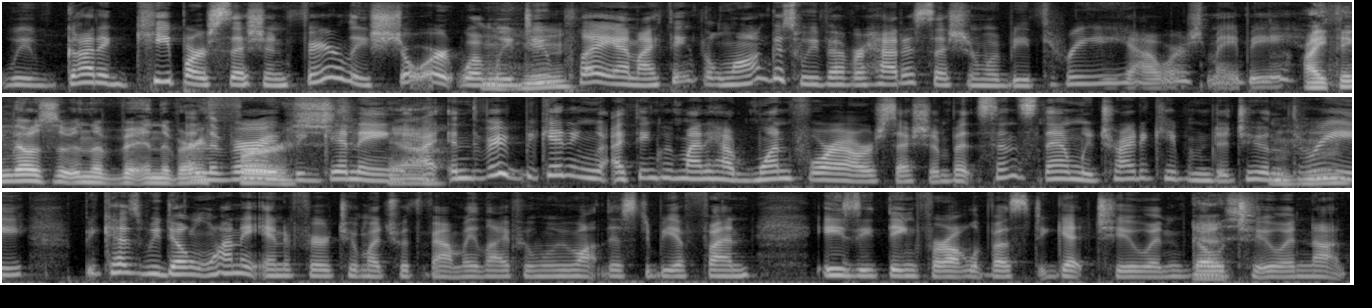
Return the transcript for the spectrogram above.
we've got to keep our session fairly short when we Mm-hmm. do play. And I think the longest we've ever had a session would be three hours, maybe. I think that was in the in the very in the very first. beginning, Yeah. I, in the very beginning, I think we might have had one four-hour session, but since then we try to keep them to two Mm-hmm. and three because we don't want to interfere too much with family life, and we want this to be a fun, easy thing for all of us to get to and go Yes. to, and not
